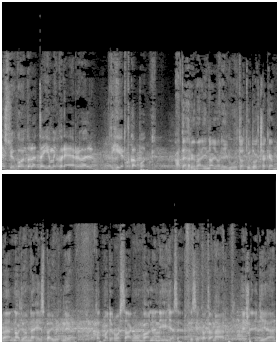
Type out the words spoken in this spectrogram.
első gondolatai, amikor erről hírt kapott? Hát erről már én nagyon régóta tudok, csak ebben nagyon nehéz bejutni. Tehát Magyarországon van 4000 fizikatanár, és egy ilyen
